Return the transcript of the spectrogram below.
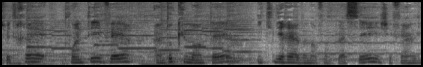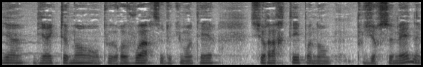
souhaiterais pointer vers un documentaire itinéraire d'un enfant placé. J'ai fait un lien directement, on peut revoir ce documentaire sur Arte pendant plusieurs semaines.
